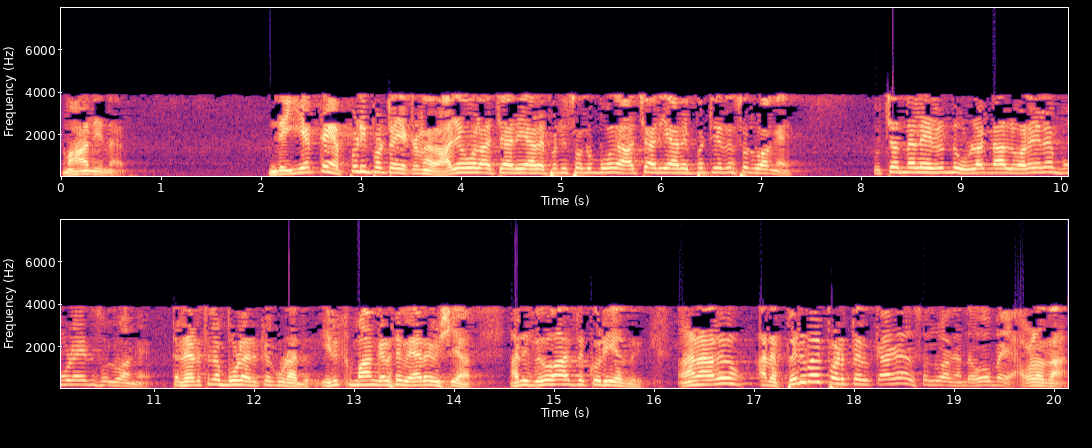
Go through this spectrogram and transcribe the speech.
மாறினார். இந்த இயக்கம் எப்படிப்பட்ட இயக்கம் ராஜகோபாலாச்சாரியாரை பற்றி சொல்லும்போது ஆச்சாரியாரை பற்றி தான் சொல்லுவாங்க. உச்சந்தலையிலிருந்து உள்ளங்கால் வரையில மூளைன்னு சொல்லுவாங்க. இத்தனை இடத்துல மூளை இருக்கக்கூடாது. இருக்குமாங்கிறது வேற விஷயம். அது விவாதத்துக்குரியது. ஆனாலும் அதை பெருமைப்படுத்துறதுக்காக சொல்லுவாங்க அந்த ஓமை அவ்வளவுதான்.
